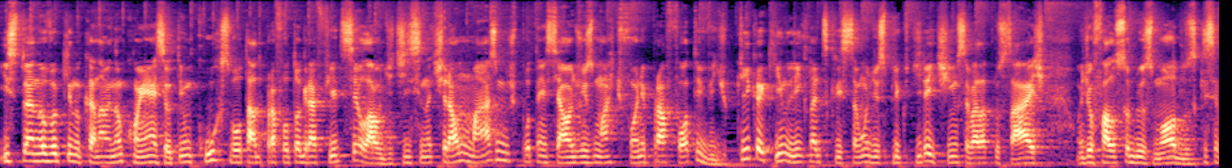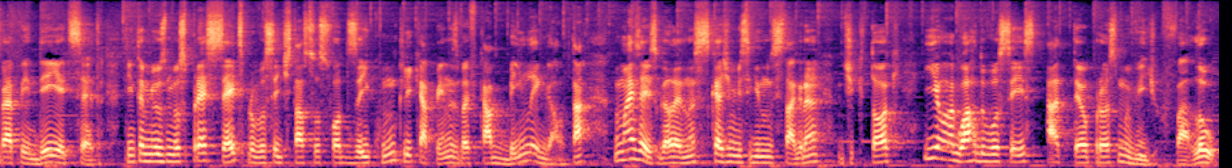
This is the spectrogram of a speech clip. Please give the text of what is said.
E se tu é novo aqui no canal e não conhece, eu tenho um curso voltado para fotografia de celular, onde te ensina a tirar o máximo de potencial de um smartphone para foto e vídeo. Clica aqui no link na descrição onde eu explico direitinho, você vai lá pro site, onde eu falo sobre os módulos, o que você vai aprender etc. Tem também os meus presets para você editar suas fotos aí com um clique apenas, vai ficar bem legal, tá? No mais é isso, galera. Não se esqueça de me seguir no Instagram, no TikTok e eu aguardo vocês até o próximo vídeo. Falou!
